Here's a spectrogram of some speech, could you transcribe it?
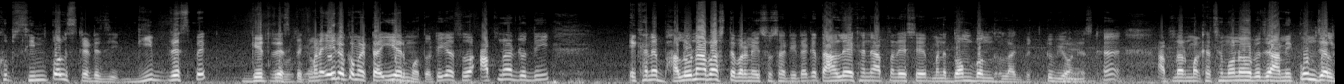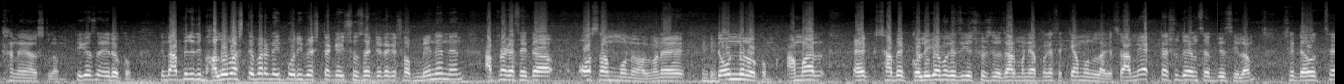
খুব simple strategy give respect get respect মানে এইরকম একটা ইয়ের মতো ঠিক আছে? আপনার যদি এখানে ভালো না বাসতে পারেন এই সোসাইটিটাকে, তাহলে এখানে আপনার এসে মানে দম বন্ধ লাগবে টু বি অনেস্ট হ্যাঁ? আপনার কাছে মনে হবে যে আমি কোন জেলখানায় আসলাম, ঠিক আছে? এরকম। কিন্তু আপনি যদি ভালোবাসতে পারেন এই পরিবেশটাকে, এই সোসাইটিটাকে সব মেনে নেন, আপনার কাছে এটা অসাম মনে হবে মানে এটা অন্যরকম আমার এক সাবেক কলিগ আমাকে জিজ্ঞেস করেছিল, জার্মানি, আপনার কাছে কেমন লাগে আমি একটা শুধু অ্যান্সার দিয়েছিলাম, সেটা হচ্ছে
